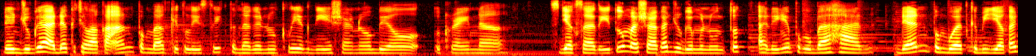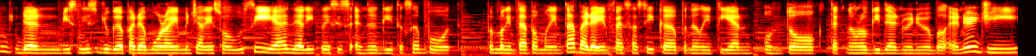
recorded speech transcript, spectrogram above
dan juga ada kecelakaan pembangkit listrik tenaga nuklir di Chernobyl, Ukraina Sejak saat itu, masyarakat juga menuntut adanya perubahan, dan pembuat kebijakan dan bisnis juga pada mulai mencari solusi ya dari krisis energi tersebut. Pemerintah-pemerintah pada investasi ke penelitian untuk teknologi dan renewable energy.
